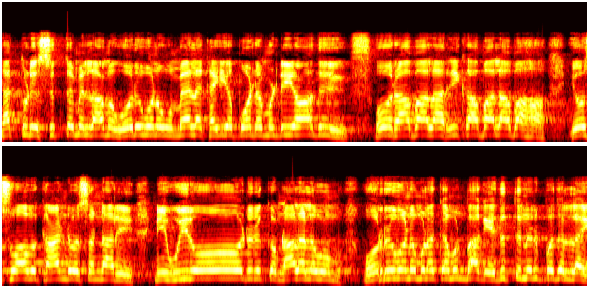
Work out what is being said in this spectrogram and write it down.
கத்துடைய சுத்தம் இல்லாமல் ஒருவனும் உன் மேல கையை போட முடியாது. ஓ ராபாலா ரீகாபாலாபா யோசுவாவுக்கு ஆண்டவர் சொன்னாரு நீ உயிரோடு இருக்கும் நாளளவும் ஒருவனும் உனக்கு முன்பாக எதிர்த்து நிற்பதில்லை.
